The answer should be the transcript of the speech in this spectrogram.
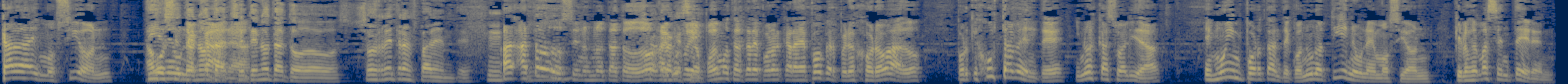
Cada emoción a vos se una te, nota, cara. se te nota todo, vos. Sos re transparente. A, a todos se nos nota todo. Digo. Podemos tratar de poner cara de póker, pero es jorobado. Porque justamente, y no es casualidad, es muy importante cuando uno tiene una emoción que los demás se enteren.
